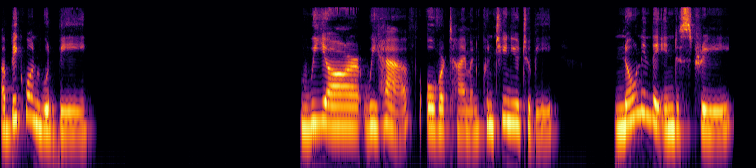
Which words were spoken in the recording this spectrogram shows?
a big one would be we are, we have over time and continue to be known in the industry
